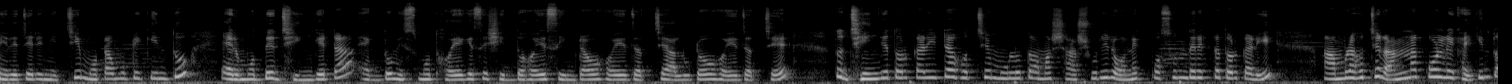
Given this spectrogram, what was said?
নেড়ে চেড়ে নিচ্ছি। মোটামুটি কিন্তু এর মধ্যে ঝিঙ্গেটা একদম স্মুথ হয়ে গেছে, সিদ্ধ হয়ে, সিমটাও হয়ে যাচ্ছে, আলুটাও হয়ে যাচ্ছে। তো ঝিঙ্গে তরকারিটা হচ্ছে মূলত আমার শাশুড়ির অনেক পছন্দের একটা তরকারি। আমরা হচ্ছে রান্না করলে খাই, কিন্তু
